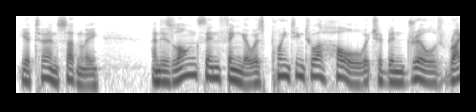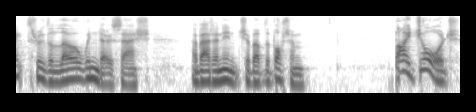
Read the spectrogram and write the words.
He had turned suddenly and his long thin finger was pointing to a hole which had been drilled right through the lower window sash, about an inch above the bottom. "By George!"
